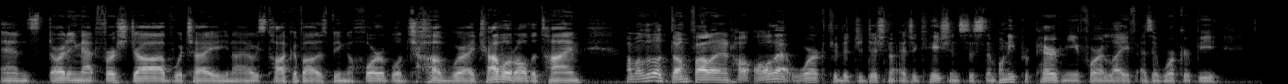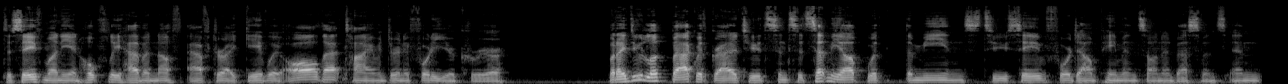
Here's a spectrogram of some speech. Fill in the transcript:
and starting that first job, which I, you know, I always talk about as being a horrible job where I traveled all the time. I'm a little dumbfounded at how all that work through the traditional education system only prepared me for a life as a worker bee to save money and hopefully have enough after I gave away all that time during a 40 year career. But I do look back with gratitude since it set me up with the means to save for down payments on investments. And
